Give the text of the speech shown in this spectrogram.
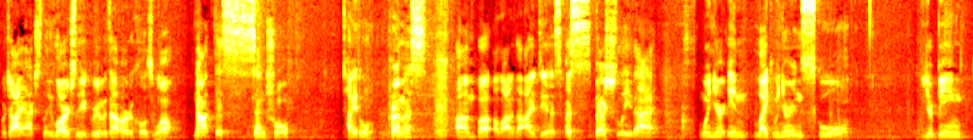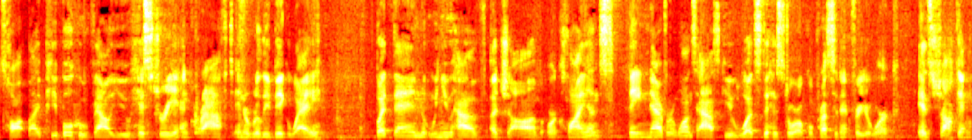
which I actually largely agree with that article as well. Not the central title premise, um, but a lot of the ideas, especially that when you're in like when you're in school, you're being taught by people who value history and craft in a really big way. But then when you have a job or clients, they never once ask you what's the historical precedent for your work. It's shocking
